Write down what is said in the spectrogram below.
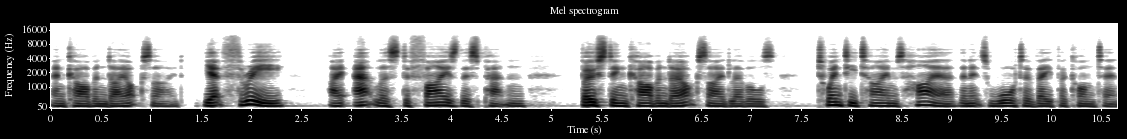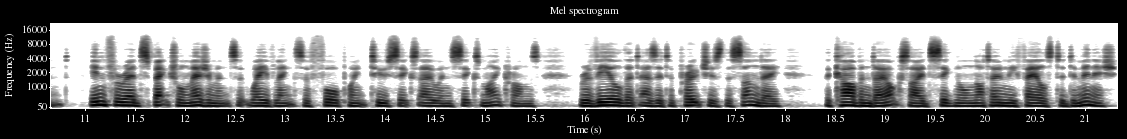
and carbon dioxide. Yet 3 I Atlas defies this pattern, boasting carbon dioxide levels 20 times higher than its water vapor content. Infrared spectral measurements at wavelengths of 4.260 and 6 microns reveal that as it approaches the Sunday, the carbon dioxide signal not only fails to diminish,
